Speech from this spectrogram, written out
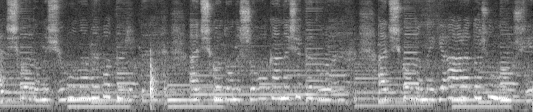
Ачкотоны шуламы потырды Ачкотоны шоканы шикытлы Ачкотоны яра тошулмуше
